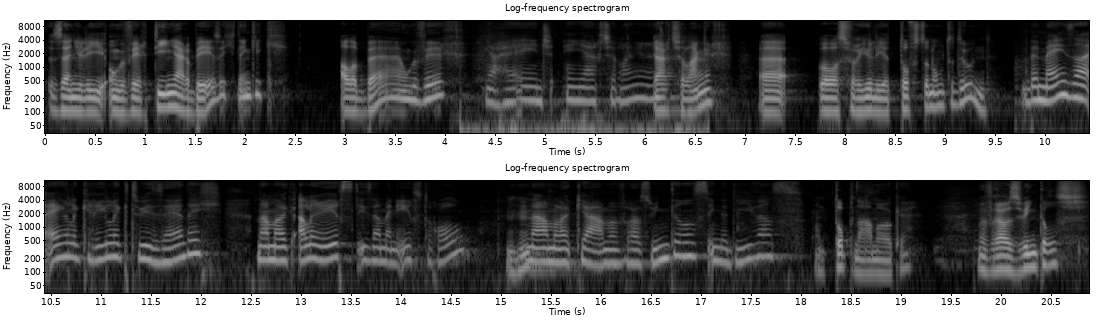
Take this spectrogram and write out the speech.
zijn jullie ongeveer tien jaar bezig, denk ik. Allebei ongeveer. Ja, hij eentje, een jaartje langer. Een jaartje langer. Eh, wat was voor jullie het tofste om te doen? Bij mij is dat eigenlijk redelijk tweezijdig. Namelijk, allereerst is dat mijn eerste rol. Mhm. Namelijk, ja, mevrouw Zwinkels in de Divas. Een topnaam ook, hè? Mevrouw Zwinkels.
